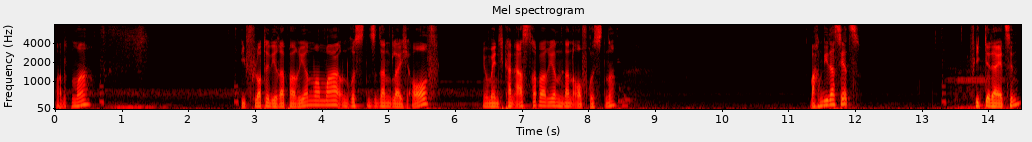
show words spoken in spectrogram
Wartet mal. Die Flotte, die reparieren wir mal und rüsten sie dann gleich auf. Moment, ich kann erst reparieren und dann aufrüsten, ne? Machen die das jetzt? Fliegt der da jetzt hin?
